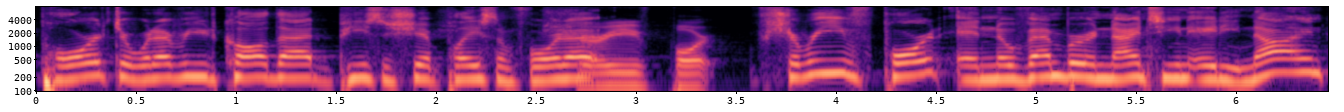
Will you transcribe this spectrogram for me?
Port or whatever you'd call that piece of shit place in Florida. Shreveport. Shreveport in November 1989.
